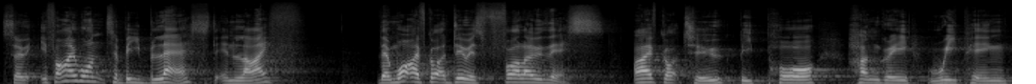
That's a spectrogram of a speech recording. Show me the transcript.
so if I want to be blessed in life, then what I've got to do is follow this. I've got to be poor, hungry, weeping,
